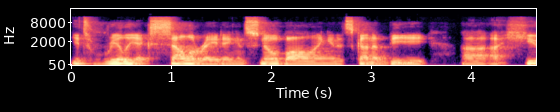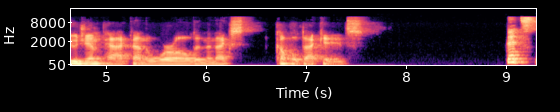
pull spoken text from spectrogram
it's really accelerating and snowballing, and it's going to be uh, a huge impact on the world in the next couple decades that's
